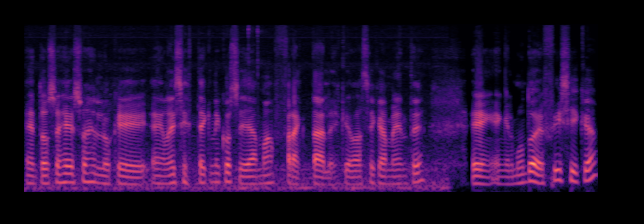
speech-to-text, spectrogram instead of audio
Entonces eso es en lo que en análisis técnico se llama fractales, que básicamente en, el mundo de física,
